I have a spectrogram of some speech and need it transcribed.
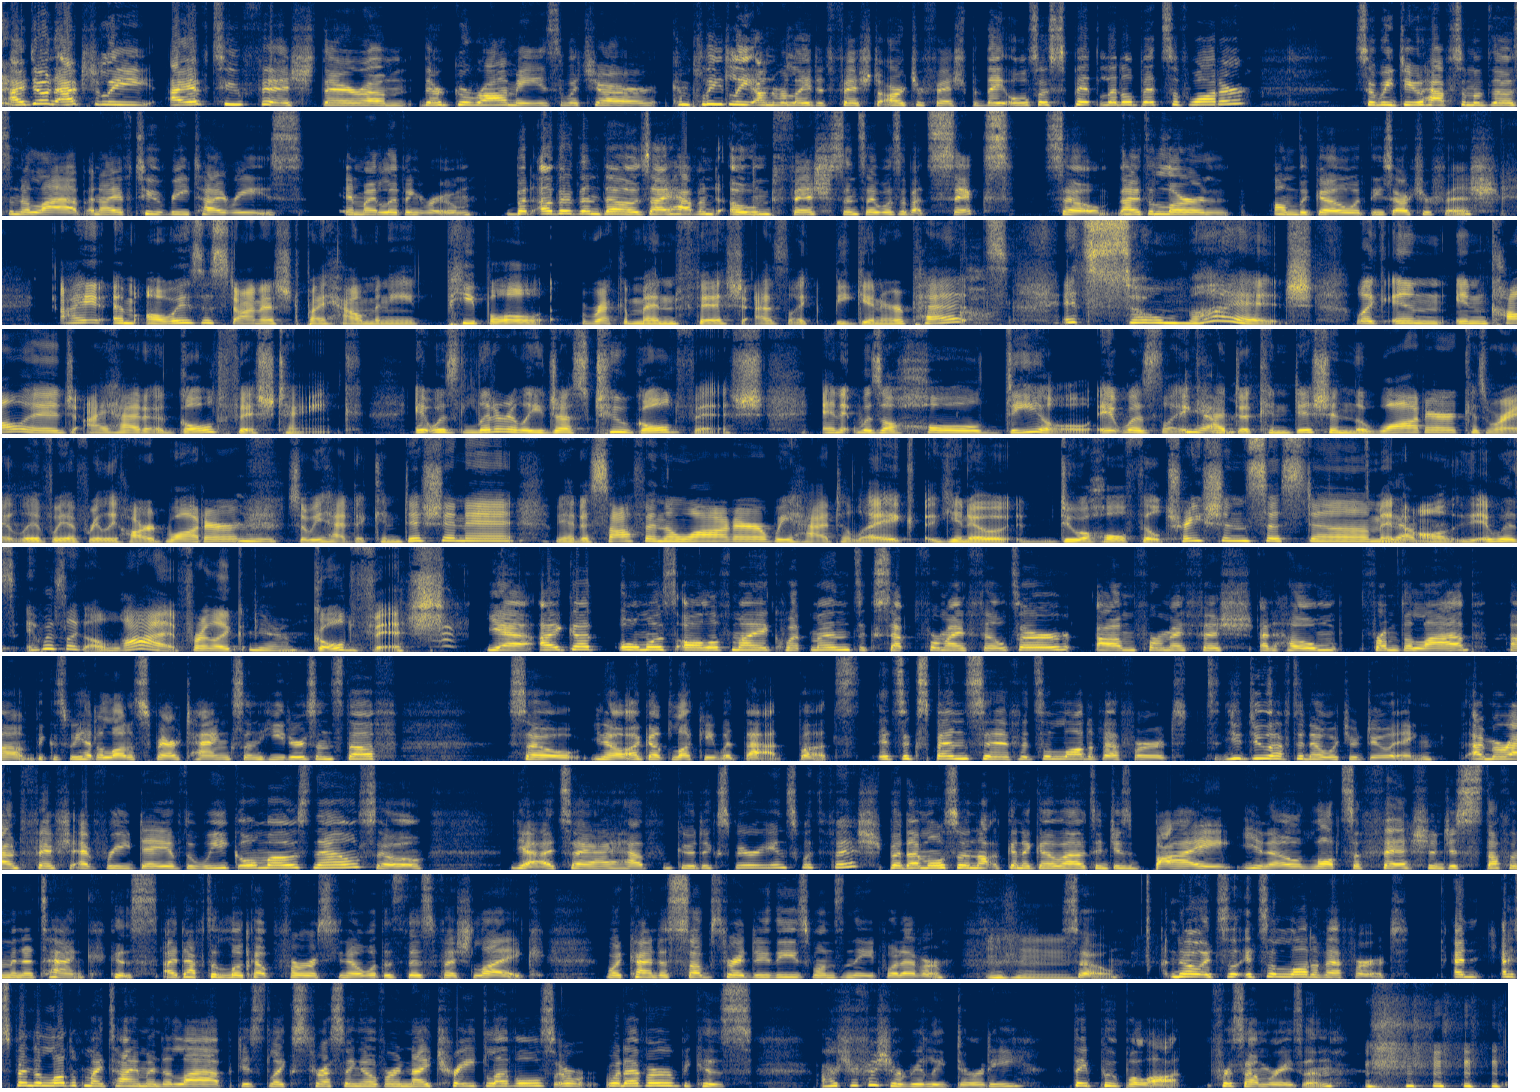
I don't actually. I have two fish. They're um they're gouramis, which are completely unrelated fish to archerfish, but they also spit little bits of water. So we do have some of those in the lab, and I have two retirees in my living room. But other than those, I haven't owned fish since I was about six. So I had to learn on the go with these archerfish. I am always astonished by how many people recommend fish as like beginner pets. It's so much. Like in in college I had a goldfish tank. It was literally just two goldfish and it was a whole deal. It was like Yeah. had to condition the water cuz where I live we have really hard water. Mm-hmm. So we had to condition it. We had to soften the water. We had to like, you know, do a whole filtration system and Yep. all it was it was like a lot for like Yeah. goldfish. Yeah, I got almost all of my equipment except for my filter um, for my fish at home from the lab um, because we had a lot of spare tanks and heaters and stuff. So, you know, I got lucky with that, but it's expensive. It's a lot of effort. You do have to know what you're doing. I'm around fish every day of the week almost now, so yeah, I'd say I have good experience with fish, but I'm also not going to go out and just buy, you know, lots of fish and just stuff them in a tank because I'd have to look up first, you know, what is this fish like? What kind of substrate do these ones need? Whatever. Mm-hmm. So, no, it's it's a lot of effort. And I spend a lot of my time in the lab just like stressing over nitrate levels or whatever because archerfish are really dirty. They poop a lot for some reason.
